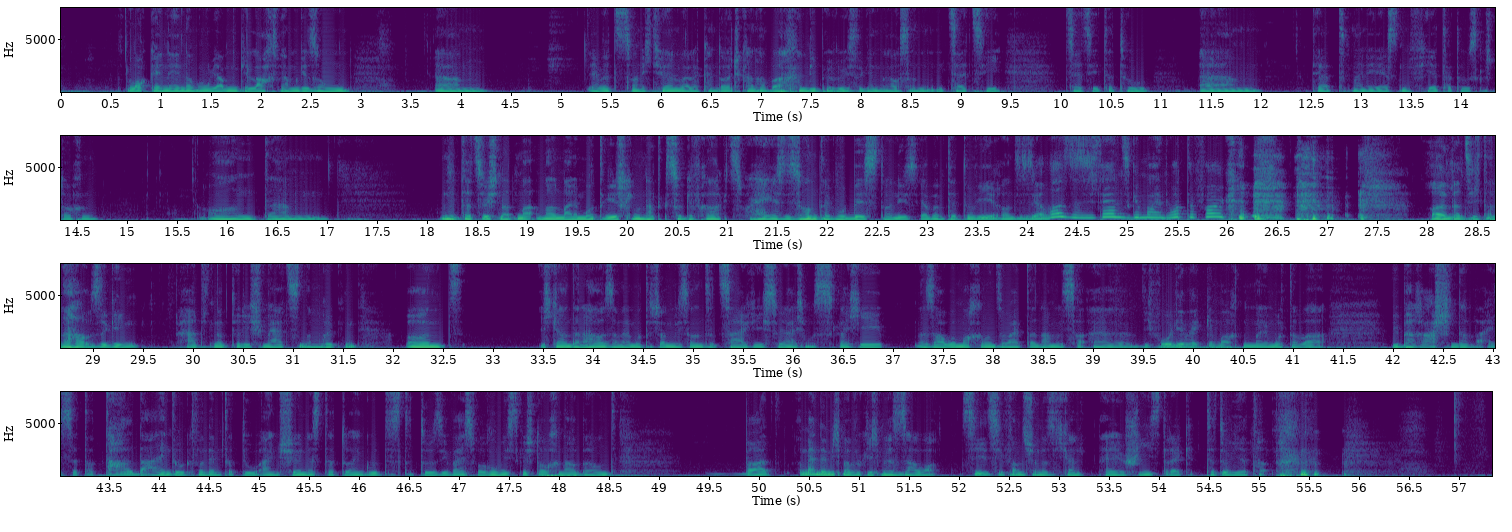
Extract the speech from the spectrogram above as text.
locker in Erinnerung. Wir haben gelacht, wir haben gesungen. Ähm, er wird es zwar nicht hören, weil er kein Deutsch kann, aber liebe Grüße gehen raus an Zetzi, Zetzi Tattoo. Ähm, der hat meine ersten vier Tattoos gestochen. Und ähm, dazwischen hat mal meine Mutter geschrieben und hat so gefragt, so, hey, es ist Sonntag, wo bist du? Und ich so, ja, beim Tätowierer. Und sie so, ja, was, das ist ernst gemeint, what the fuck? und als ich dann nach Hause ging, hatte ich natürlich Schmerzen am Rücken. Und ich kam dann nach Hause, meine Mutter schaut mich so an, so zeige ich so, ja, ich muss es gleich eh sauber machen und so weiter. Dann haben wir äh, die Folie weggemacht und meine Mutter war überraschenderweise total beeindruckt von dem Tattoo. Ein schönes Tattoo, ein gutes Tattoo. Sie weiß, warum ich es gestochen habe und war am Ende nicht mal wirklich mehr sauer. Sie, sie fand schon, dass ich keinen äh, Schießdreck tätowiert habe.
